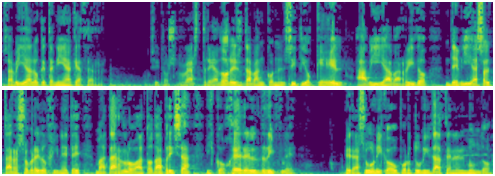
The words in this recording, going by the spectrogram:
Sabía lo que tenía que hacer. Si los rastreadores daban con el sitio que él había barrido, debía saltar sobre el jinete, matarlo a toda prisa y coger el rifle. Era su única oportunidad en el mundo.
